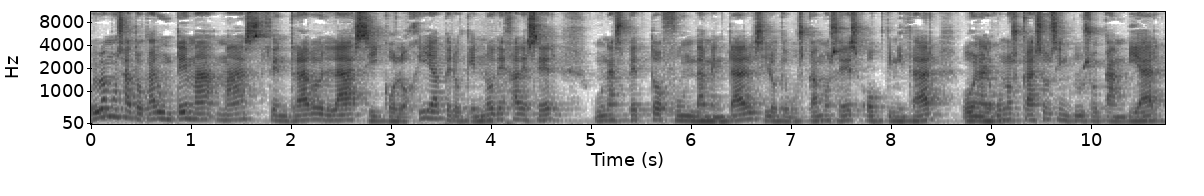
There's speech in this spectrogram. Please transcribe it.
Hoy vamos a tocar un tema más centrado en la psicología, pero que no deja de ser un aspecto fundamental si lo que buscamos es optimizar o en algunos casos incluso cambiar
